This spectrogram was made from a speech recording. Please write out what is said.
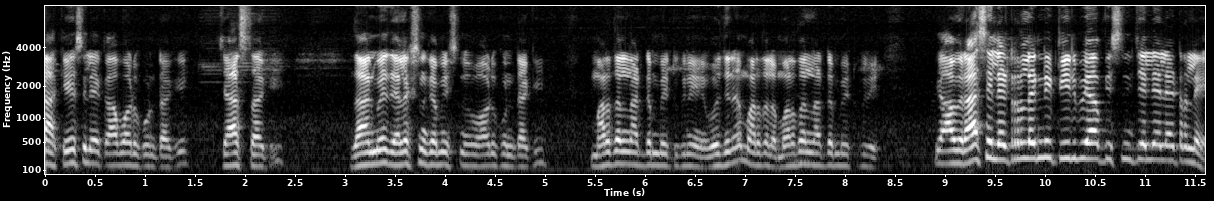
నా కేసులే కాపాడుకుంటాకి చేస్తాకి దాని మీద ఎలక్షన్ కమిషన్ వాడుకుంటాకి మరదలను అడ్డం పెట్టుకుని వదిన మరదలు మరదలను అడ్డం పెట్టుకుని అవి రాసే లెటర్లన్నీ టీడీపీ ఆఫీస్ నుంచి వెళ్ళే లెటర్లే.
